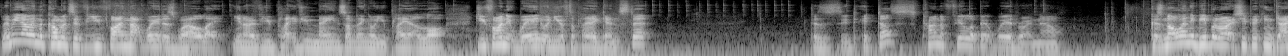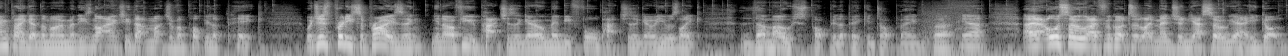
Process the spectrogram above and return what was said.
Let me know in the comments if you find that weird as well. Like, you know, if you play, if you main something or you play it a lot, do you find it weird when you have to play against it? Because it, it does kind of feel a bit weird right now. Because not many people are actually picking Gangplank at the moment. He's not actually that much of a popular pick. Which is pretty surprising. You know, a few patches ago, maybe four patches ago, he was like the most popular pick in top lane. But yeah. Uh, also, I forgot to like mention Yasuo. Yeah, he got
